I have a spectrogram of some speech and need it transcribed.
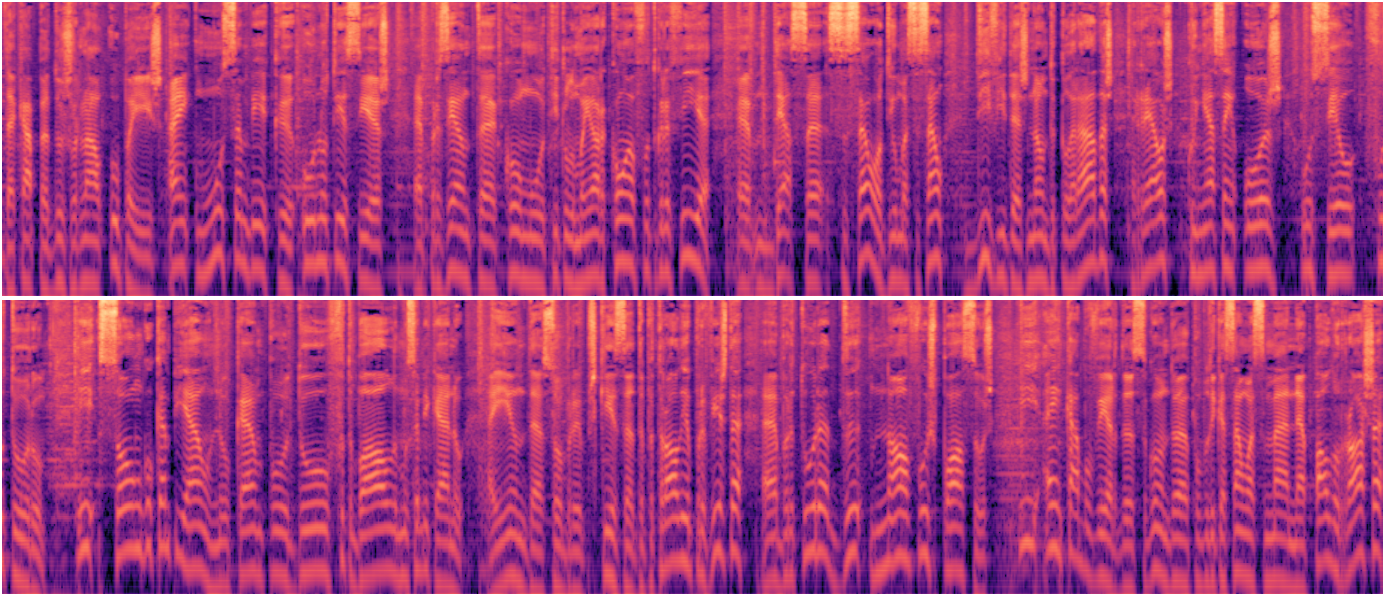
da capa do jornal O País. Em Moçambique, o Notícias apresenta como título maior com a fotografia eh, dessa sessão ou de uma sessão dívidas não declaradas réus conhecem hoje o seu futuro. E Songo campeão no campo do futebol moçambicano. Ainda sobre pesquisa de petróleo prevista a abertura de novos poços. E em Cabo Verde, segundo a publicação a semana, Paulo Rocha,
